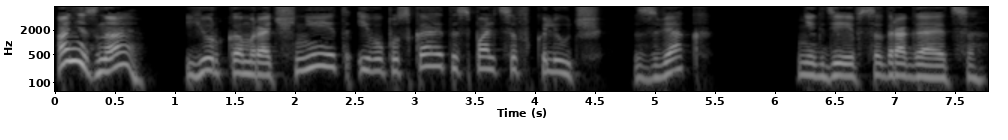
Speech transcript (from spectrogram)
«А не знаю». Юрка мрачнеет и выпускает из пальцев ключ — Звяк. Нигдеев содрогается.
